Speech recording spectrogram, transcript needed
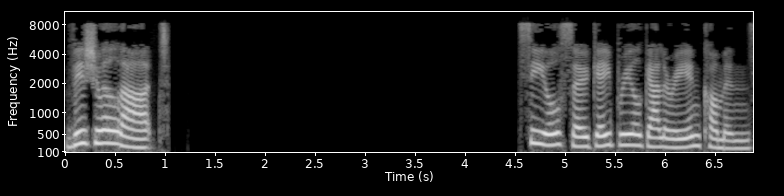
Visual art See also Gabriel Gallery in Commons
